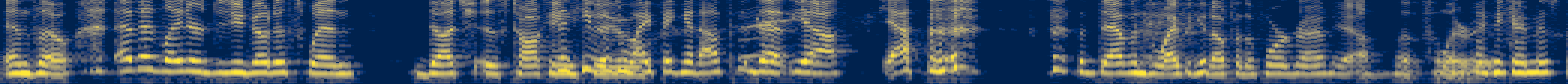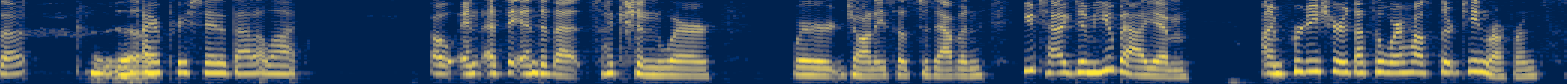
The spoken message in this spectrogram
Enzo. And then later, did you notice when Dutch is talking That he to was wiping it up. that? Yeah, Yeah. D'avin's wiping it up in the foreground. Yeah, that's hilarious. I think I missed that. Yeah. I appreciated that a lot. Oh, and at the end of that section where where Johnny says to D'avin, "You tagged him, you bag him." I'm pretty sure that's a Warehouse 13 reference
